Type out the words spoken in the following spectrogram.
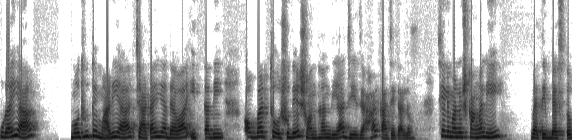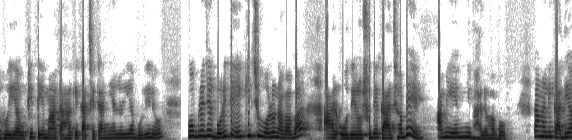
পুরাইয়া মধুতে মারিয়া, চাটাইয়া দেওয়া ইত্যাদি অব্যর্থ ওষুধের সন্ধান দিয়া যে যাহার কাজে গেল। ছেলে মানুষ কাঙালি ব্যতিব্যস্ত হইয়া উঠিতে মা তাহাকে কাছে টানিয়া লইয়া বলিল কুবরেজের বড়িতে কিছু হলো না বাবা, আর ওদের ওষুধে কাজ হবে, আমি এমনি ভালো হব। কাঙালি কাঁদিয়া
